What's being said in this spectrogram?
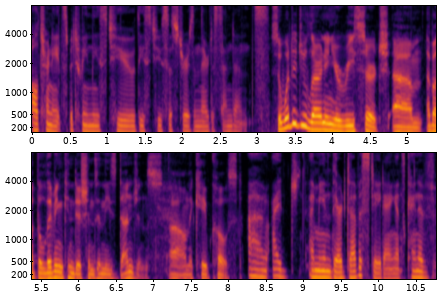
alternates between these two, these two sisters and their descendants. So, what did you learn in your research um, about the living conditions in these dungeons uh, on the Cape Coast? Um, I, I mean, they're devastating. It's kind of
